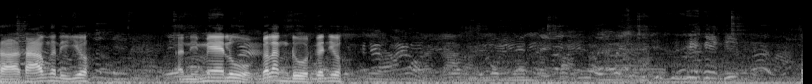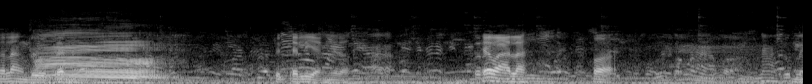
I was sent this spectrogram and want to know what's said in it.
ถาถามกันอีกอยู่ อันนี้แม่ลูกกำลังดูดกันอยู่กำลังดูดกัน เป็นตะเลียงนี่หรอแค่ว่าล่ะก็หน้าลูกอืแหล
